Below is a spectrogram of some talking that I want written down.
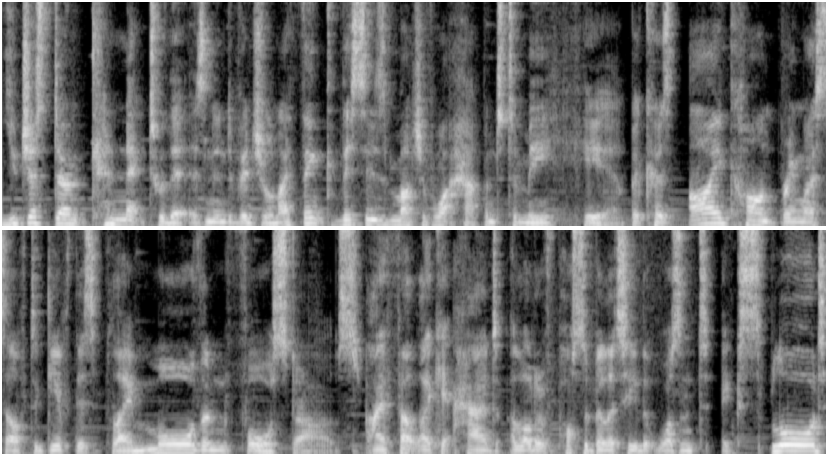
you just don't connect with it as an individual, and I think this is much of what happened to me here, because I can't bring myself to give this play more than four stars. I felt like it had a lot of possibility that wasn't explored,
